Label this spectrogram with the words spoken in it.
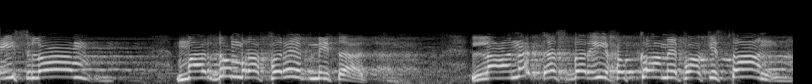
اسلام مردم را فریب میتد لعنت است بر حکام پاکستان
